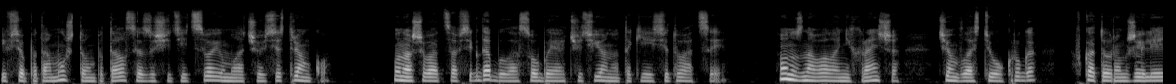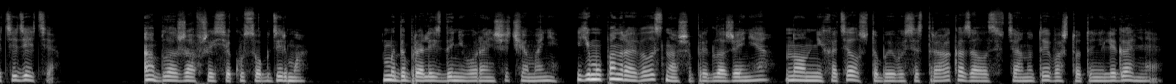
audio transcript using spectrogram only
И все потому, что он пытался защитить свою младшую сестренку. У нашего отца всегда было особое чутье на такие ситуации. Он узнавал о них раньше, чем власти округа, в котором жили эти дети. Облажавшийся кусок дерьма. Мы добрались до него раньше, чем они. Ему понравилось наше предложение, но он не хотел, чтобы его сестра оказалась втянутой во что-то нелегальное.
